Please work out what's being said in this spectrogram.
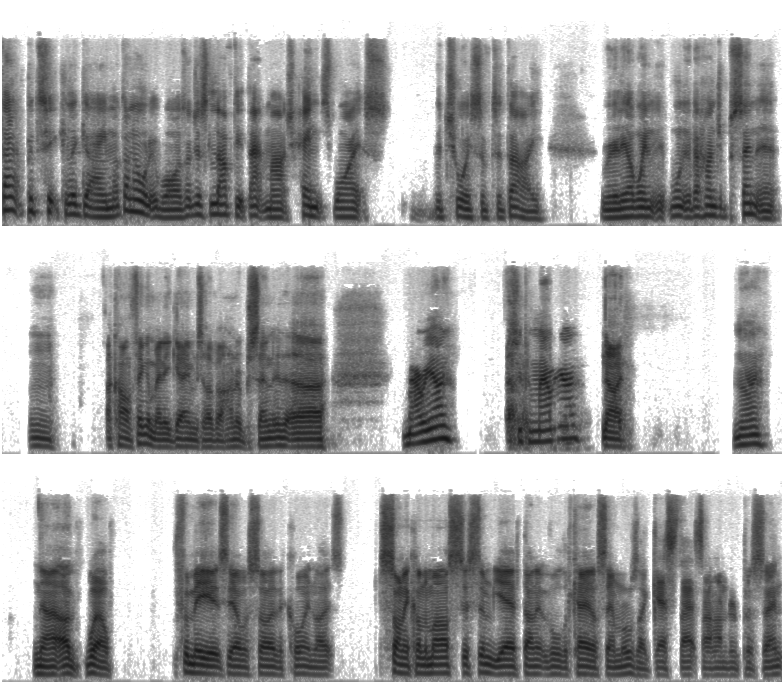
that particular game, I don't know what it was. I just loved it that much. Hence, why it's the choice of today. Really, I went wanted hundred percent it. I can't think of many games I've 100%. Uh, Mario, Super Mario. no, No. no. I've, well, for me, it's the other side of the coin. Like Sonic on the Master System. Yeah, I've done it with all the Chaos Emeralds. I guess that's 100%.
